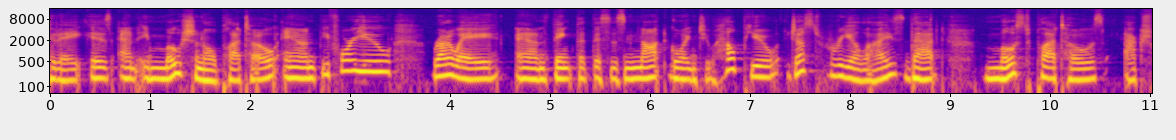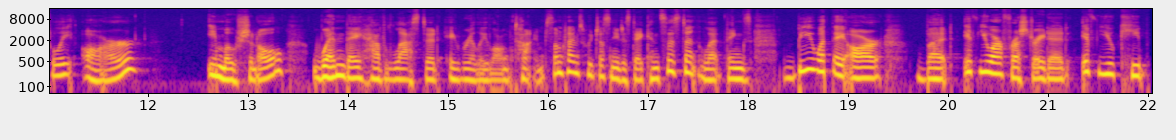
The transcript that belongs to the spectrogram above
today is an emotional plateau. And before you run away and think that this is not going to help you, just realize that most plateaus actually are emotional when they have lasted a really long time. Sometimes we just need to stay consistent let things be what they are. But if you are frustrated, if you keep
